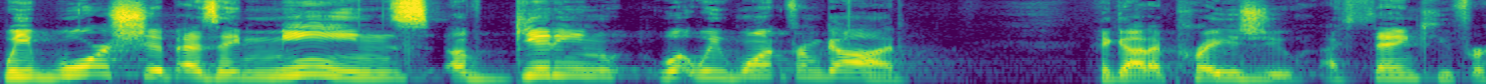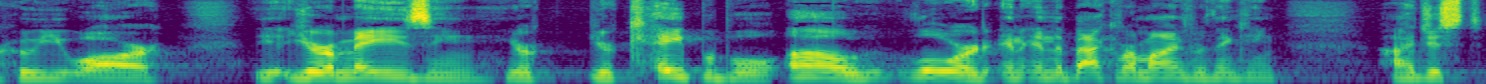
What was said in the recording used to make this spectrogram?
We worship as a means of getting what we want from God. Hey, God, I praise you. I thank you for who you are. You're amazing. You're, you're capable. Oh, Lord. And in the back of our minds, we're thinking, I just,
